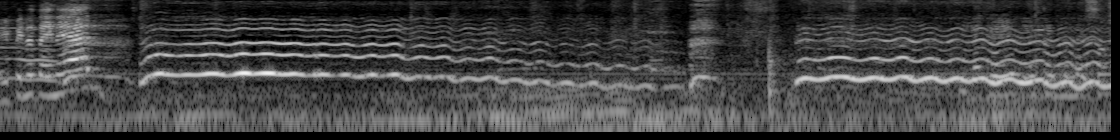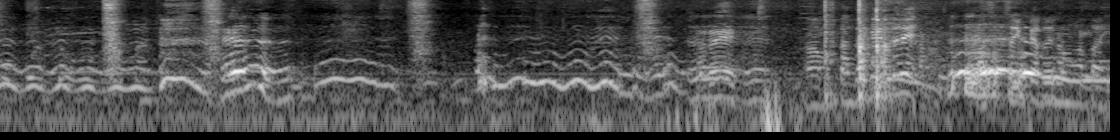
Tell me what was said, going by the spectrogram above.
May pinatay na yan? Sa iper rin ng matay.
